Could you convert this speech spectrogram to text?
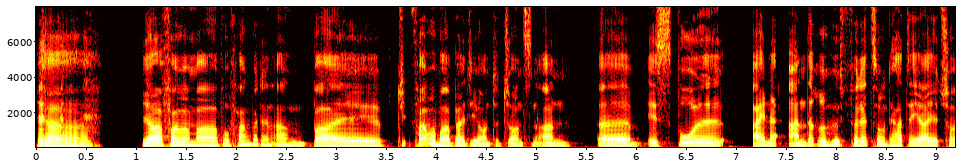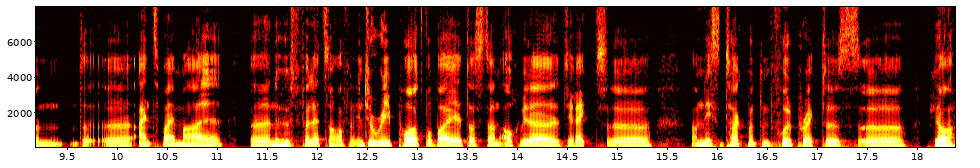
Ja. Ja, fangen wir mal, wo fangen wir denn an? Bei, fangen wir mal bei Deontay Johnson an. Ähm, ist wohl eine andere Hüftverletzung. Der hatte ja jetzt schon äh, ein, zwei Mal äh, eine Hüftverletzung auf dem Injury Report, wobei das dann auch wieder direkt äh, am nächsten Tag mit einem Full Practice äh, ja,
